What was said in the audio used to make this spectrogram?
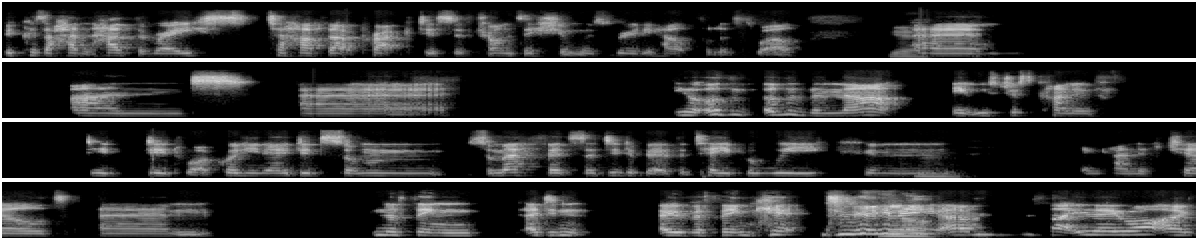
because I hadn't had the race, to have that practice of transition was really helpful as well. Yeah. Um, and uh, you know, other other than that, it was just kind of did did what I could, you know, did some some efforts. I did a bit of a taper week and mm. and kind of chilled. Um, nothing. I didn't overthink it really. Um, like you know what, I,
